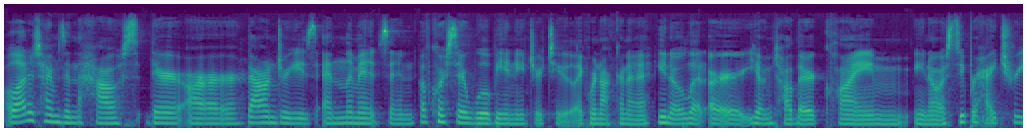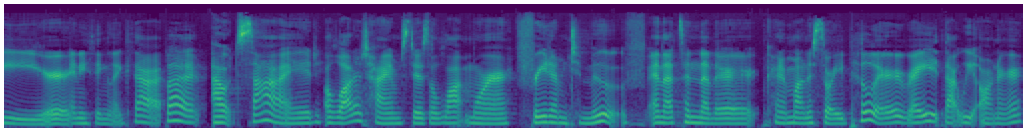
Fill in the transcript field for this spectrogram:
a lot of times in the house, there are boundaries and limits. And of course, there will be in nature too. Like, we're not going to, you know, let our young toddler climb, you know, a super high tree or anything like that. But outside, a lot of times there's a lot more freedom to move. And that's another kind of Montessori pillar, right? That we honor.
